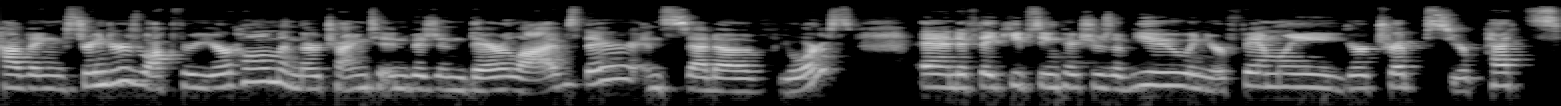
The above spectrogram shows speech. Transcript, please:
having strangers walk through your home and they're trying to envision their lives there instead of yours. And if they keep seeing pictures of you and your family, your trips, your pets,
